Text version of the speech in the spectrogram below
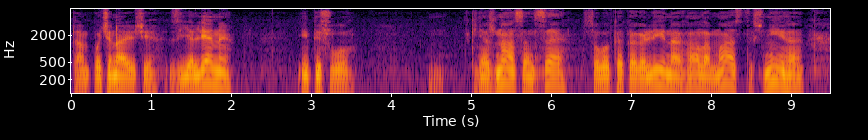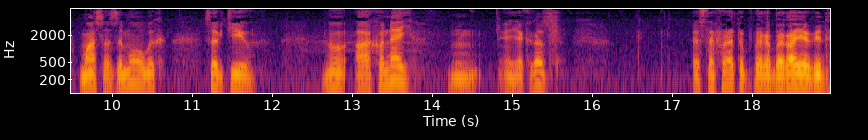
там, починаючи з ялени, і пішло. Княжна, сансе, солодка Кароліна, гала маст, шніга, маса зимових сортів. Ну, а хоней якраз естафету перебирає від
